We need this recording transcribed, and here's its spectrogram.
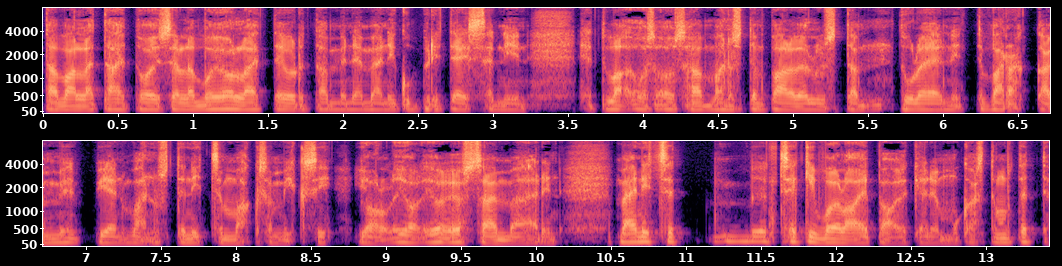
tavalla tai toisella. Voi olla, että joudutaan menemään niin kuin Briteissä niin, että osa, osa vanhusten palveluista tulee niiden varakkaimpien vanhusten itse maksamiksi jo, jo, jo, jossain määrin. Mä en itse, sekin voi olla epäoikeudenmukaista, mutta että,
